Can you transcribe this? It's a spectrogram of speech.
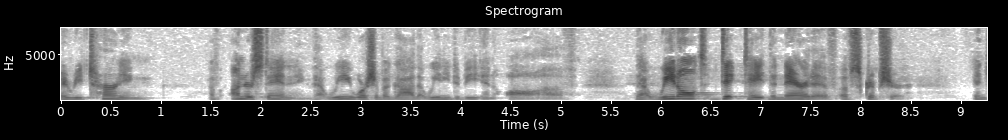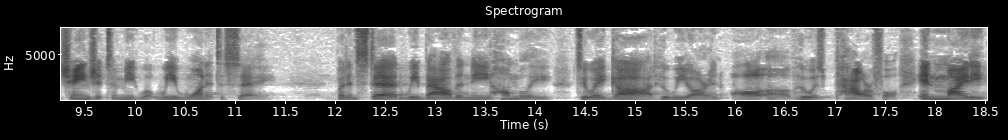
a returning of understanding that we worship a God that we need to be in awe of, that we don't dictate the narrative of Scripture and change it to meet what we want it to say. But instead, we bow the knee humbly to a God who we are in awe of, who is powerful and mighty,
